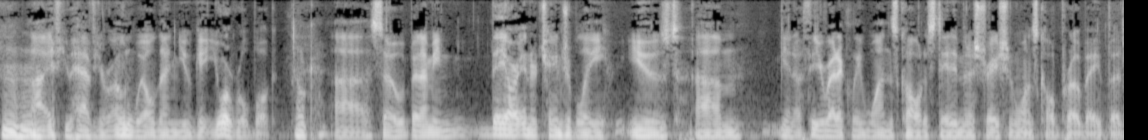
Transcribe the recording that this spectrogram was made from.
Mm-hmm. Uh, if you have your own will, then you get your rule book. Okay. Uh, so, but I mean, they are interchangeably used. Um, you know, theoretically, one's called estate administration, one's called probate, but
